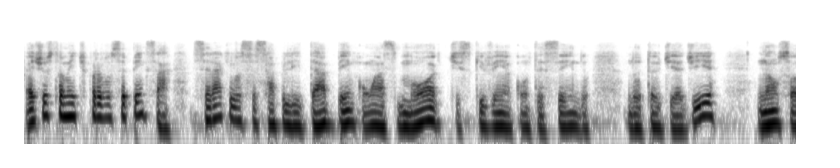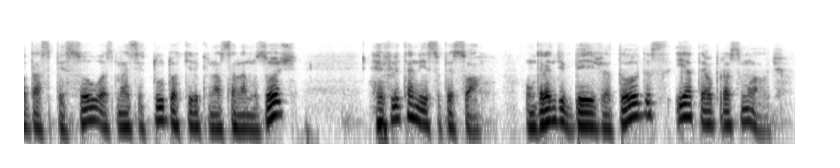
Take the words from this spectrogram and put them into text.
é justamente para você pensar. Será que você sabe lidar bem com as mortes que vêm acontecendo no teu dia a dia? Não só das pessoas, mas de tudo aquilo que nós falamos hoje? Reflita nisso, pessoal. Um grande beijo a todos e até o próximo áudio.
